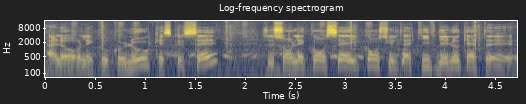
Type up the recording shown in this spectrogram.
Alors les Cocolos, qu'est-ce que c'est? Ce sont les conseils consultatifs des locataires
